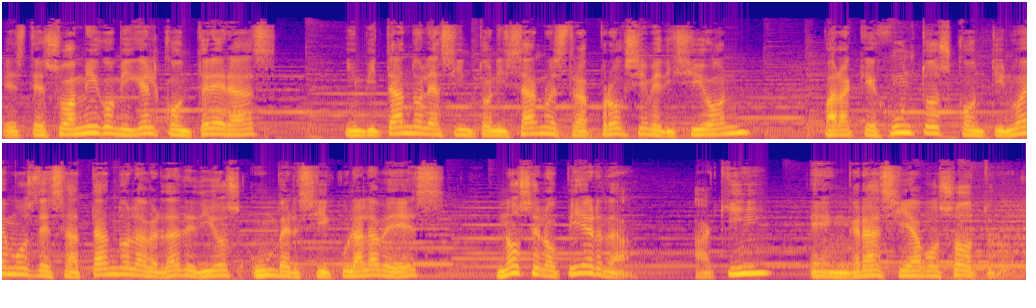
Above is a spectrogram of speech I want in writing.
Este es su amigo Miguel Contreras, invitándole a sintonizar nuestra próxima edición para que juntos continuemos desatando la verdad de Dios un versículo a la vez. No se lo pierda, aquí en Gracia a Vosotros.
